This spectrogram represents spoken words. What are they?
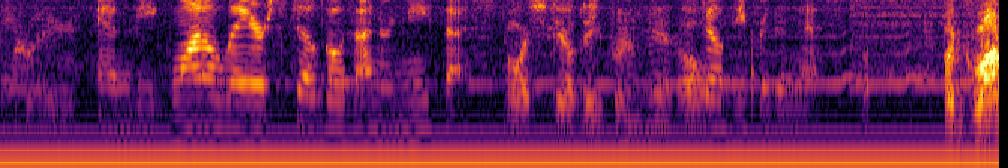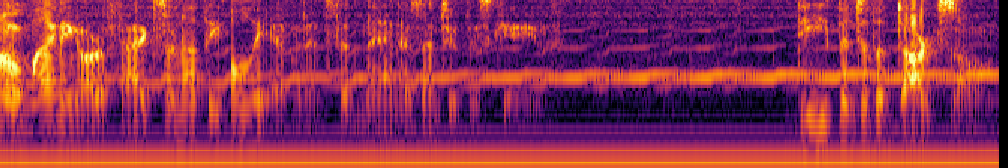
They were here. And the guano layer still goes underneath us. Oh, it's still deeper. Mhm, Yeah. Oh. still deeper than this. But guano mining artifacts are not the only evidence that man has entered this cave. Deep into the dark zone,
